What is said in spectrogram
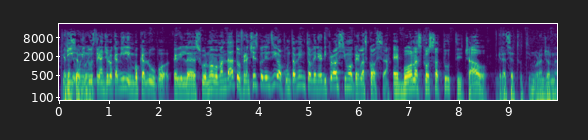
Grazie di. Un'Industria Angelo Camilli, in bocca al lupo per il suo nuovo mandato. Francesco Del Zio, appuntamento a venerdì prossimo per la scossa. E buona scossa a tutti, ciao! Grazie a tutti, buona giornata.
